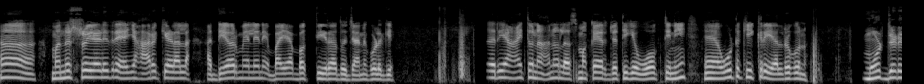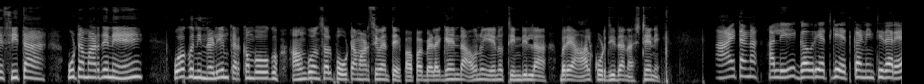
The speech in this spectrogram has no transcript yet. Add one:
ಹಾ ಮನುಷ್ಯರು ಹೇಳಿದ್ರೆ ಯಾರು ಕೇಳಲ್ಲ. ಆ ದೇವ್ರ ಮೇಲೇನೆ ಭಯ ಭಕ್ತಿ ಇರೋದು ಜನಗಳಿಗೆ. ಸರಿ ಆಯ್ತು. ನಾನು ಲಸ್ಮಕ್ಕಯ್ಯರ ಜೊತೆಗೆ ಹೋಗ್ತೀನಿ. ಊಟ ಊಟಕ್ಕೆ ಇಕ್ರಿ ಎಲ್ರಿಗೂ. ಮೋಟ್ ಜಡೆ ಸೀತಾ ಊಟ ಮಾಡ್ದೇನೆ? ಹೋಗು ನಿನ್ನ ಅಳಿಯನ್ ಕರ್ಕೊಂಡ್ ಹೋಗು. ಹಂಗು ಒಂದ್ ಸ್ವಲ್ಪ ಊಟ ಮಾಡ್ಸಿವಂತೆ. ಪಾಪ ಬೆಳಗ್ಗೆಯಿಂದ ಅವನು ಏನೂ ತಿಂದಿಲ್ಲ. ಬರೀ ಹಾಲು ಕುಡ್ದಿದ್ದಾನೆ ಅಷ್ಟೇನೆ. ಆಯ್ತಣ್ಣ ಅಲ್ಲಿ ಗೌರಿ ಅತ್ತಿಗೆ ಎತ್ಕೊಂಡು ನಿಂತಿದ್ದಾರೆ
